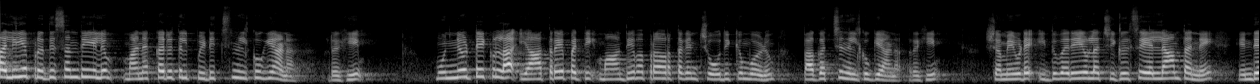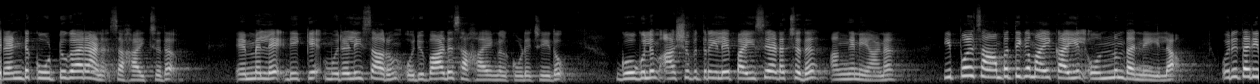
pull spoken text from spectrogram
വലിയ പ്രതിസന്ധിയിലും മനക്കരുത്തിൽ പിടിച്ചു നിൽക്കുകയാണ് റഹീം. മുന്നോട്ടേക്കുള്ള യാത്രയെപ്പറ്റി മാധ്യമപ്രവർത്തകൻ ചോദിക്കുമ്പോഴും പകച്ചു നിൽക്കുകയാണ് റഹീം. ഷമയുടെ ഇതുവരെയുള്ള ചികിത്സയെല്ലാം തന്നെ എന്റെ രണ്ട് കൂട്ടുകാരാണ് സഹായിച്ചത്. M L A D K Murali സാറും ഒരുപാട് സഹായങ്ങൾ കൂടെ ചെയ്തു. ഗോകുലം ആശുപത്രിയിലെ പൈസ അടച്ചത് അങ്ങനെയാണ്. ഇപ്പോൾ സാമ്പത്തികമായി കയ്യിൽ ഒന്നും തന്നെയില്ല. ഒരു തരി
